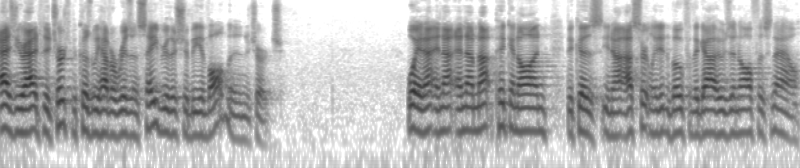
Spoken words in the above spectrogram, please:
as you're added to the church, because we have a risen Savior, there should be involvement in the church. Boy, and, I, and, I, and I'm not picking on because, you know, I certainly didn't vote for the guy who's in office now.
